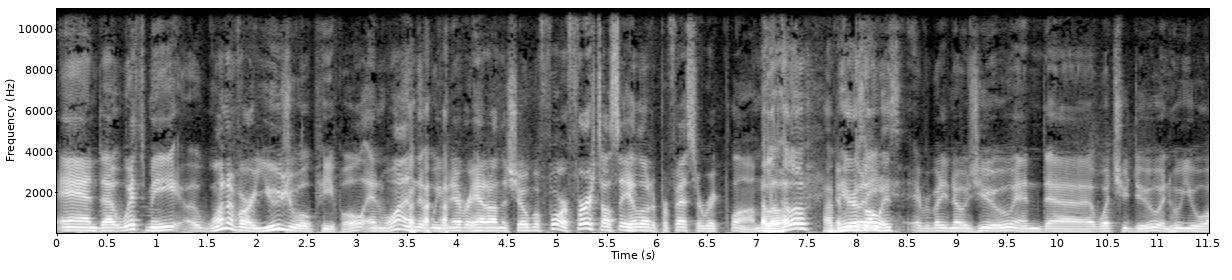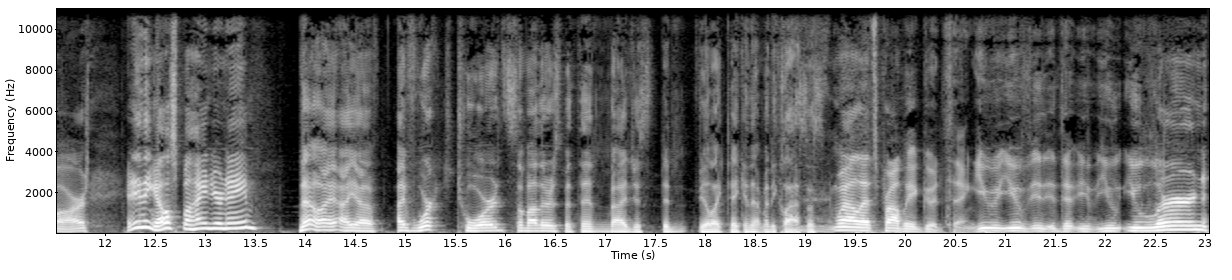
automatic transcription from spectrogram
And uh, with me, uh, one of our usual people, and one that we've never had on the show before. First, I'll say hello to Professor Rick Plum. Hello, hello. I'm here as always. Everybody knows you and uh, what you do and who you are. Anything else behind your name? No, I, I uh, I've worked towards some others, but then I just didn't feel like taking that many classes. Well, that's probably a good thing. You you've you you, you learn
